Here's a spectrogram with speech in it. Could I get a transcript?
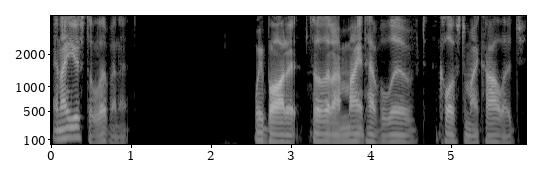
and I used to live in it. We bought it so that I might have lived close to my college,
